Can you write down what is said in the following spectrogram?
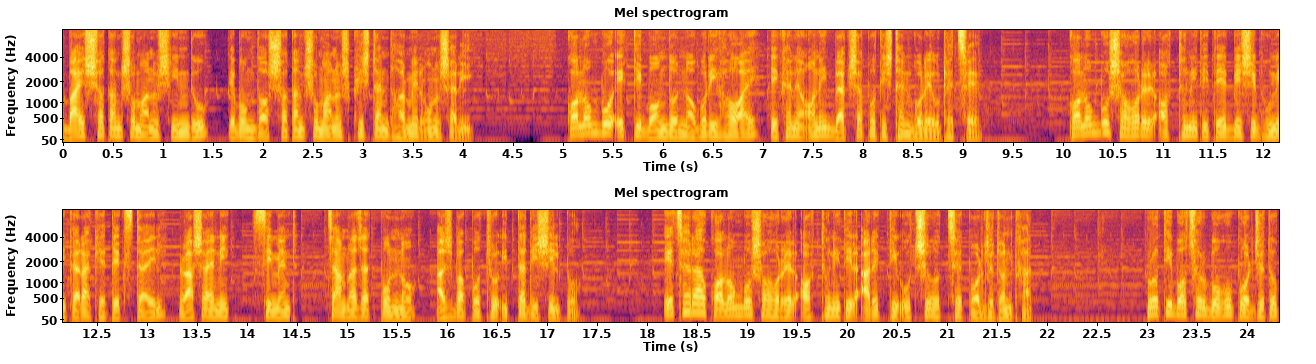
বাইশ শতাংশ মানুষ হিন্দু এবং দশ শতাংশ মানুষ খ্রিস্টান ধর্মের অনুসারী। কলম্বো একটি বন্দর নগরী হওয়ায় এখানে অনেক ব্যবসা প্রতিষ্ঠান গড়ে উঠেছে। কলম্বো শহরের অর্থনীতিতে বেশি ভূমিকা রাখে টেক্সটাইল, রাসায়নিক, সিমেন্ট, চামড়াজাত পণ্য, আসবাবপত্র ইত্যাদি শিল্প। এছাড়াও কলম্বো শহরের অর্থনীতির আরেকটি উৎস হচ্ছে পর্যটন খাত। প্রতি বছর বহু পর্যটক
